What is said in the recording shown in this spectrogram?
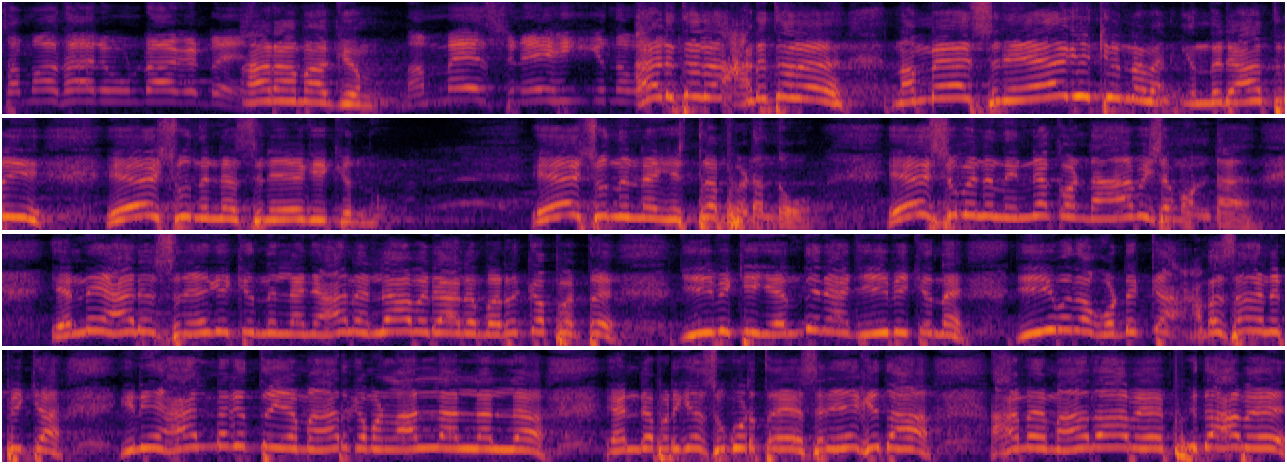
സമാധാനവും ഉണ്ടാകട്ടെ. ആറാം വാക്യം നമ്മെ സ്നേഹിക്കുന്നവൻ. അടുത്തത് അടുത്തത്. നമ്മെ സ്നേഹിക്കുന്നവൻ. ഇന്ന് രാത്രി യേശു നിന്നെ സ്നേഹിക്കുന്നു. യേശു നിന്നെ ഇഷ്ടപ്പെടുന്നു. യേശുവിന് നിന്നെ കൊണ്ട് ആവശ്യമുണ്ട്. എന്നെ ആരും സ്നേഹിക്കുന്നില്ല. ഞാൻ എല്ലാവരും വെറുക്കപ്പെട്ട് ജീവിക്കുക. എന്തിനാ ജീവിക്കുന്നത് ജീവിതം ഒടുക്കുക അവസാനിപ്പിക്കുക ഇനി ആത്മഹത്യ മാർഗമുള്ള അല്ല അല്ല അല്ല എന്റെ പ്രിയ സുഹൃത്തെ സ്നേഹിത ആമേ മാതാവേ പിതാവേ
